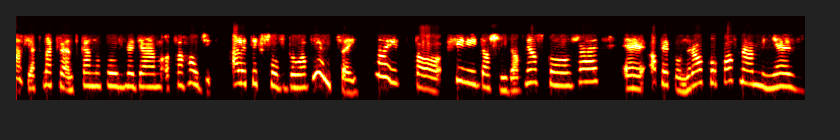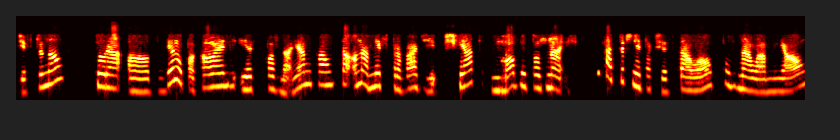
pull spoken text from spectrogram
Ach, jak nakrętka, no to już wiedziałam o co chodzi. Ale tych słów było więcej. No i po chwili doszli do wniosku, że e, opiekun roku pozna mnie z dziewczyną, która od wielu pokoleń jest poznanianką, to ona mnie wprowadzi w świat mowy poznańskiej. I faktycznie tak się stało. Poznałam ją,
